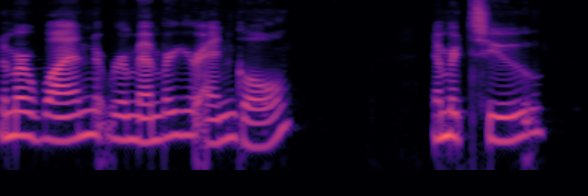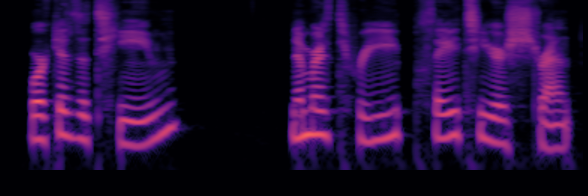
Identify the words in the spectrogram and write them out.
Number one, remember your end goal. Number two, work as a team. Number three, play to your strengths.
